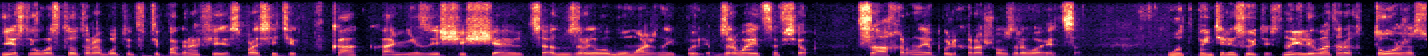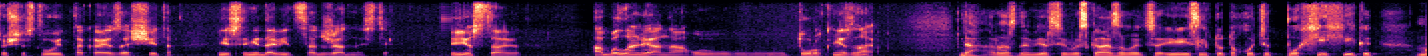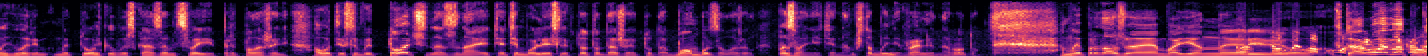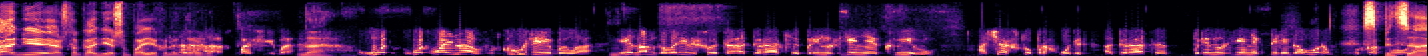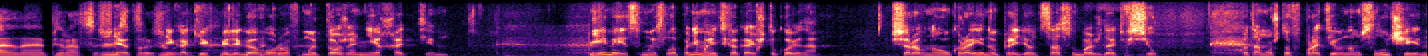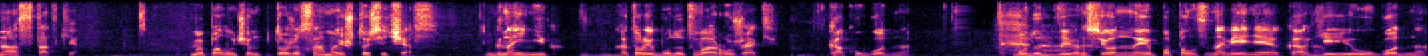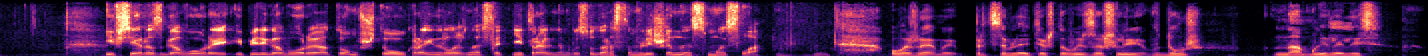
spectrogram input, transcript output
Если у вас кто-то работает в типографии, спросите, как они защищаются от взрыва бумажной пыли. Взрывается все. Сахарная пыль хорошо взрывается. Вот поинтересуйтесь, на элеваторах тоже существует такая защита, если не давиться от жадности. Ее ставят. А была ли она у турок, не знаю. Да, разные версии высказываются, и если кто-то хочет похихикать, мы говорим, мы только высказываем свои предположения. А вот если вы точно знаете, а тем более, если кто-то даже туда бомбу заложил, позвоните нам, чтобы мы не врали народу. Мы продолжаем военное а, ревью. Второй вопрос, второй вопрос конечно, конечно, поехали, дорогой. Спасибо. Да. Вот, вот война в Грузии была, и нам говорили, что это операция принуждения к миру. А сейчас что проходит? Операция принуждения к переговорам? Вот Специальная операция сейчас Нет, происходит. никаких переговоров мы тоже не хотим. Не имеет смысла, понимаете, какая штуковина? Все равно Украину придется освобождать всю. Потому что в противном случае на остатке мы получим то же самое, что сейчас. Гнойник, который будут вооружать как угодно – Будут диверсионные поползновения, какие да. угодно. И все разговоры и переговоры о том, что Украина должна стать нейтральным государством, лишены смысла. Уважаемые, представляете, что вы зашли в душ, намылились,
